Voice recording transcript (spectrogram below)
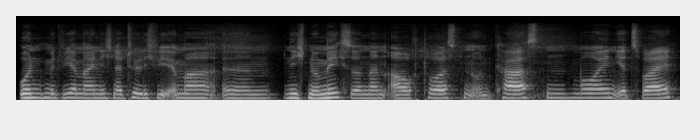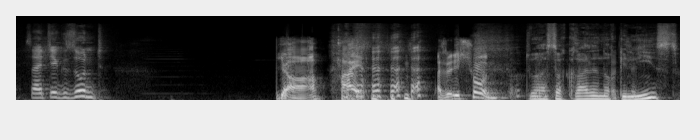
und mit wir meine ich natürlich wie immer ähm, nicht nur mich, sondern auch Thorsten und Carsten. Moin, ihr zwei. Seid ihr gesund? Ja, hi. also ich schon. Du hast doch gerade noch genießt.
